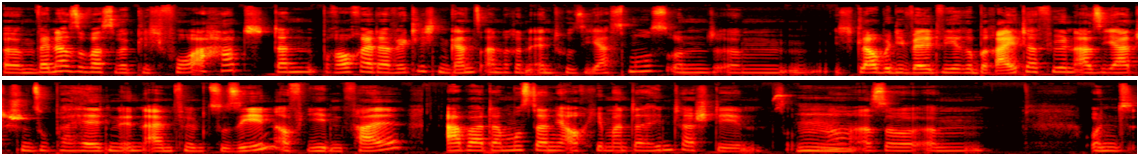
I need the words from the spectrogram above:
ähm, wenn er sowas wirklich vorhat, dann braucht er da wirklich einen ganz anderen Enthusiasmus. Und ähm, ich glaube, die Welt wäre bereit dafür, einen asiatischen Superhelden in einem Film zu sehen, auf jeden Fall. Aber da muss dann ja auch jemand dahinter stehen. So, Mhm. ne? Also, ähm, und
